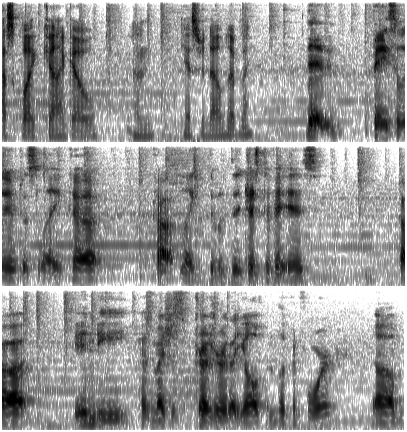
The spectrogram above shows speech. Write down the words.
ask like, can I go? And yes or no type of thing. Th- Basically, just like, uh, like the, the gist of it is, uh, Indy has mentioned some treasure that y'all have been looking for, um,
